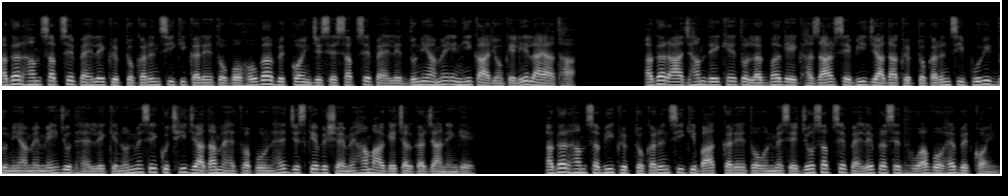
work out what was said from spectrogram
अगर हम सबसे पहले क्रिप्टो करेंसी की करें तो वो होगा बिटकॉइन, जिसे सबसे पहले दुनिया में इन्हीं कार्यों के लिए लाया था। अगर आज हम देखें तो लगभग एक हज़ार से भी ज़्यादा क्रिप्टो करेंसी पूरी दुनिया में मौजूद हैं, लेकिन उनमें से कुछ ही ज़्यादा महत्वपूर्ण है, जिसके विषय में हम आगे चलकर जानेंगे। अगर हम सभी क्रिप्टो करेंसी की बात करें तो उनमें से जो सबसे पहले प्रसिद्ध हुआ वो है बिटकॉइन।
